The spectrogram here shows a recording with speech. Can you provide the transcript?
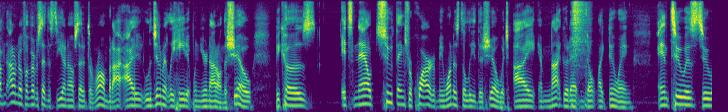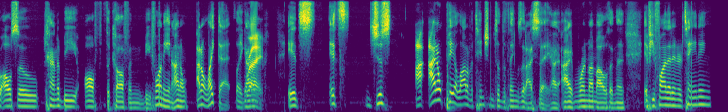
I've, I don't know if I've ever said this to you. I know I've said it to Ron, but I I legitimately hate it when you're not on the show because it's now two things required of me. One is to lead the show, which I am not good at and don't like doing. And two is to also kind of be off the cuff and be funny, and I don't, I don't like that. Like, I Right. it's it's just I, I don't pay a lot of attention to the things that I say. I, I run my mouth, and then if you find that entertaining,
